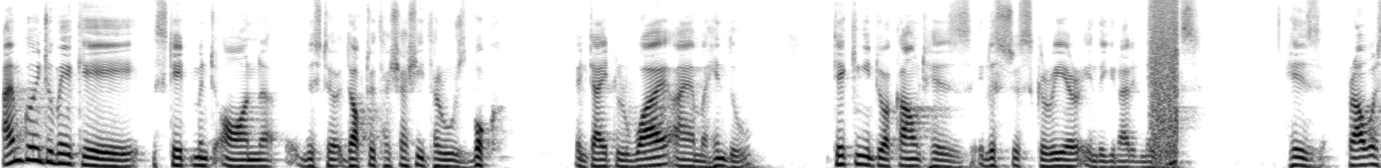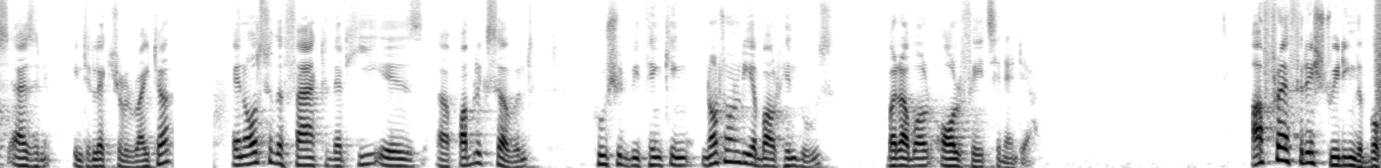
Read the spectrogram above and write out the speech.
I'm going to make a statement on Mr. Dr. Shashi Tharoor's book entitled Why I Am a Hindu, taking into account his illustrious career in the United Nations, his prowess as an intellectual writer, and also the fact that he is a public servant who should be thinking not only about Hindus, but about all faiths in India. After I finished reading the book,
